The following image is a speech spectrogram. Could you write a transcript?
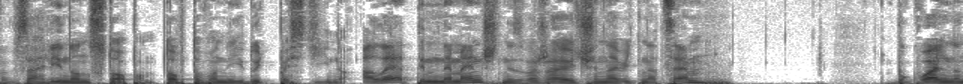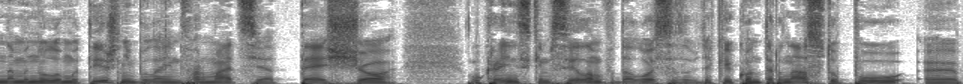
взагалі нон-стопом, тобто вони йдуть постійно. Але тим не менш, незважаючи навіть на це, буквально на минулому тижні була інформація, те, що українським силам вдалося завдяки контрнаступу е,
